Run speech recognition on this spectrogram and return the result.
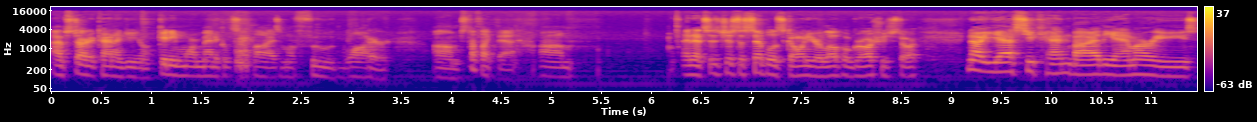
I've started kind of, you know, getting more medical supplies, more food, water, um, stuff like that. Um, and it's, it's just as simple as going to your local grocery store. Now, yes, you can buy the MREs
